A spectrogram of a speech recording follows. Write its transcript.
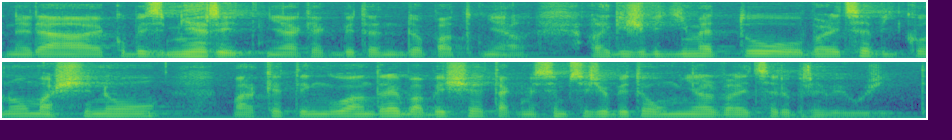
nedá jakoby změřit nějak, jak by ten dopad měl. Ale když vidíme tu velice výkonnou mašinu marketingu Andreje Babiše, tak myslím si, že by to uměl velice dobře využít.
